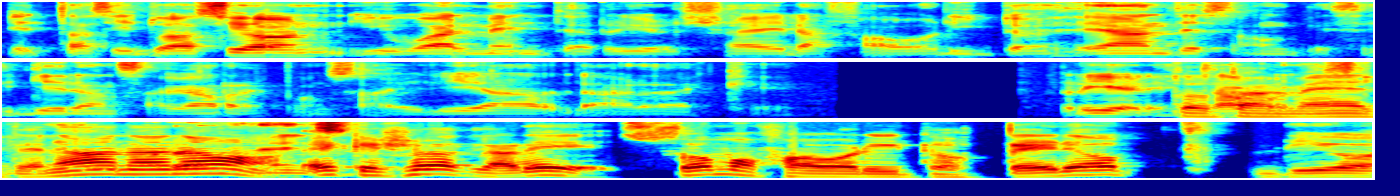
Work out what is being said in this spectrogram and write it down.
esta situación. Igualmente River ya era favorito desde antes, aunque se quieran sacar responsabilidad, la verdad es que River está Totalmente, no, no, no, es que yo aclaré, somos favoritos, pero digo,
